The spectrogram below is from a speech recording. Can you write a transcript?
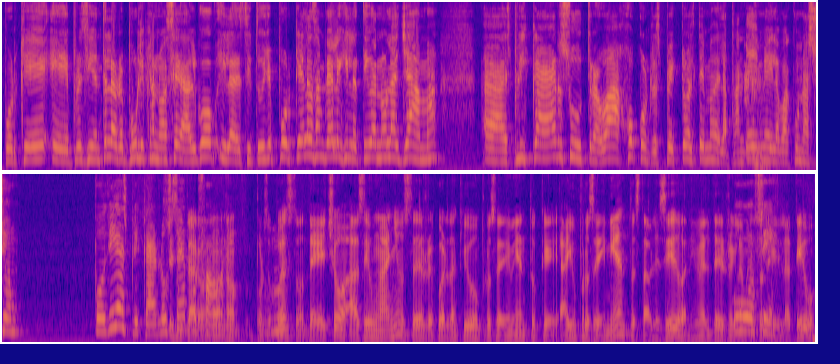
¿Por qué eh, el presidente de la República no hace algo y la destituye? ¿Por qué la Asamblea Legislativa no la llama? a explicar su trabajo con respecto al tema de la pandemia y la vacunación ¿Podría explicarlo usted, claro, por favor? No, por supuesto. De hecho, hace un año, ustedes recuerdan que hubo un procedimiento, que hay un procedimiento establecido a nivel del reglamento legislativo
